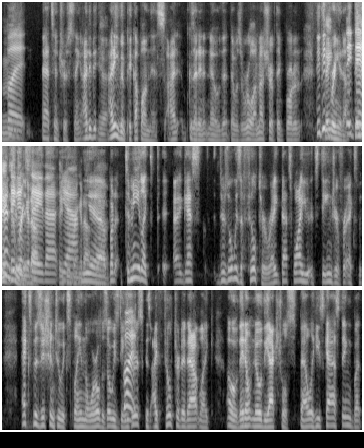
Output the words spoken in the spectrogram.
Mm. but That's interesting. I didn't. Yeah. I didn't even pick up on this. I because I didn't know that that was a rule. I'm not sure if they brought it. They did They- bring it up. they They did. did They, bring did it say up. that. They did yeah. bring it up. yeah, yeah. but to me, like I guess there's always a filter, right? That's why you it's danger for exp- exposition to explain the world is always dangerous because I filtered it out like, oh, they don't know the actual spell he's casting, but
